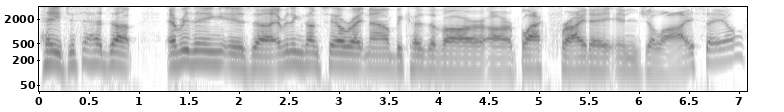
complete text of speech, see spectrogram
hey just a heads up everything is uh, everything's on sale right now because of our our black friday in july sale.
